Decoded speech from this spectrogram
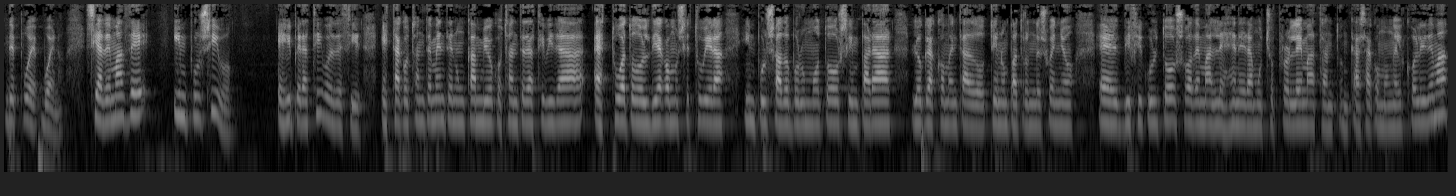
Después, bueno, si además de impulsivo es hiperactivo, es decir, está constantemente en un cambio constante de actividad, actúa todo el día como si estuviera impulsado por un motor sin parar, lo que has comentado, tiene un patrón de sueño eh, dificultoso, además le genera muchos problemas tanto en casa como en el cole y demás,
